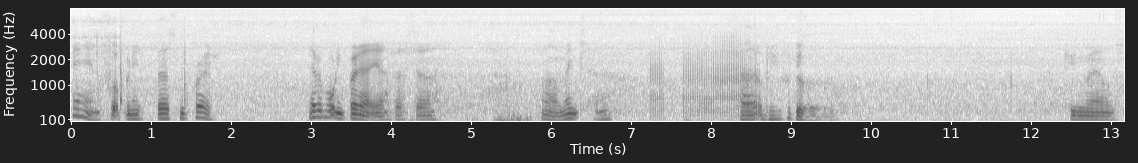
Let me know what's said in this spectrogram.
Damn, birds and bread. Never brought any bread out yet, but uh, oh, I meant to. Uh, it'll be good. Two mouths.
